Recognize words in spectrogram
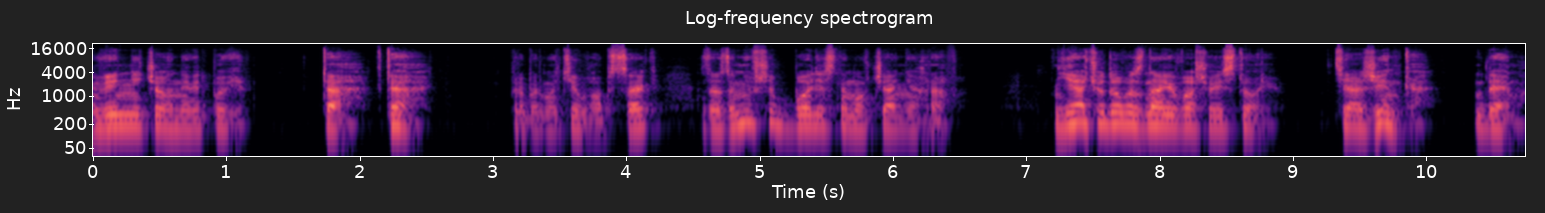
Він нічого не відповів. Так, так, пробурмотів Гопсек, зрозумівши болісне мовчання графа. Я чудово знаю вашу історію. Ця жінка демон.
